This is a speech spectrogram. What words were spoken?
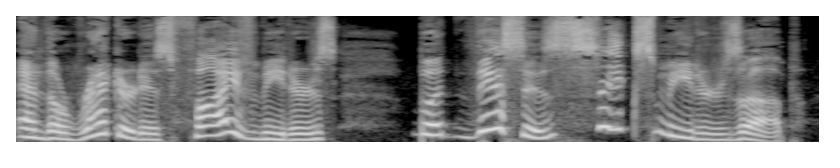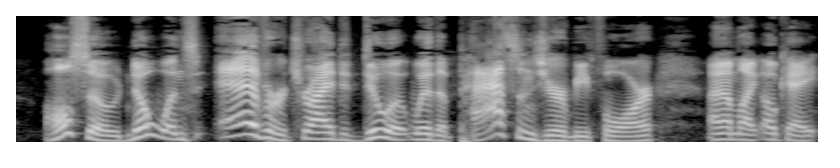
and the record is 5 meters, but this is 6 meters up. Also, no one's ever tried to do it with a passenger before, and I'm like, okay,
